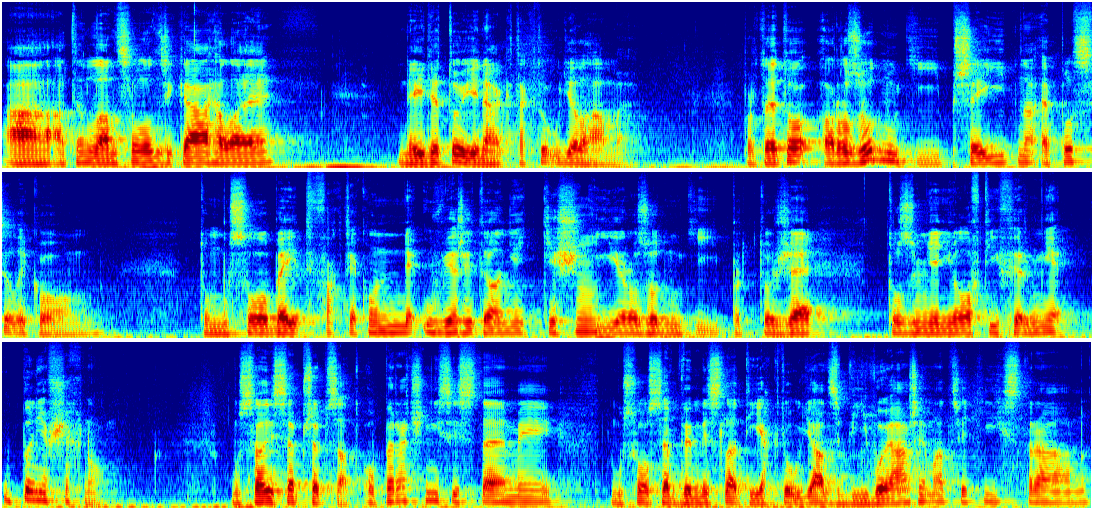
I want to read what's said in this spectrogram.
A, a ten Lancelot říká, hele, nejde to jinak, tak to uděláme. Protože to rozhodnutí přejít na Apple Silicon, to muselo být fakt jako neuvěřitelně těžký hmm. rozhodnutí, protože to změnilo v té firmě úplně všechno. Museli se přepsat operační systémy, muselo se vymyslet, jak to udělat s vývojářem a třetích stran,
